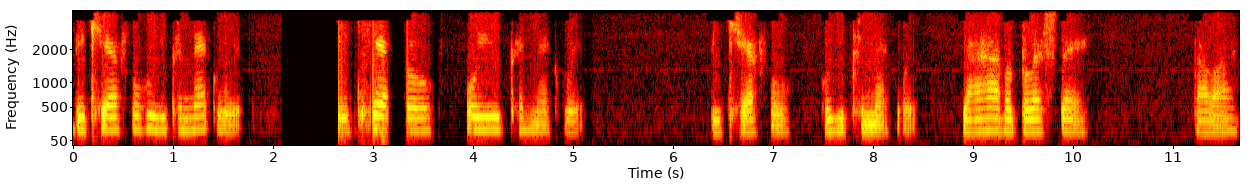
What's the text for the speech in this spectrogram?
be careful who you connect with. Be careful who you connect with. Be careful you connect with. Y'all have a blessed day. Bye-bye.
